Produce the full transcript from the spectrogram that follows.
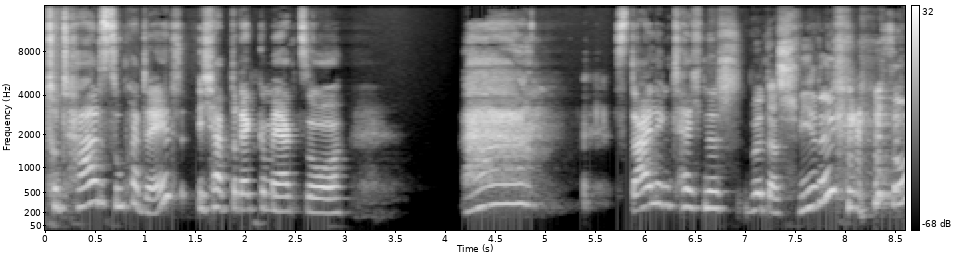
total das super Date. Ich habe direkt gemerkt, so, ah, styling-technisch wird das schwierig. so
